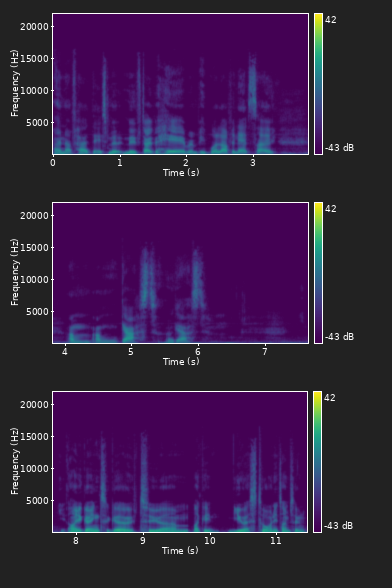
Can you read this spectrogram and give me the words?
and I've heard that it's mo- moved over here and people are loving it. So I'm I'm gassed. I'm gassed. Are you going to go to um, like a US tour anytime soon?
